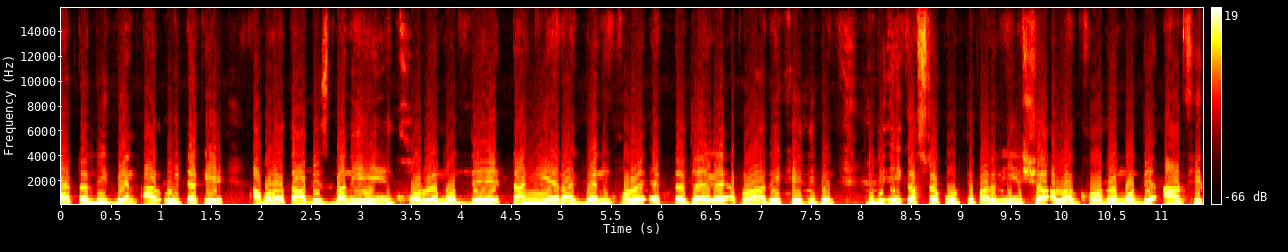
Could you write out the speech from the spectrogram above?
আয়াতটা লিখবেন আর ওইটাকে আপনারা তাবিজ বানিয়ে ঘরের মধ্যে টাঙিয়ে রাখবেন, ঘরে একটা জায়গায় আপনারা রেখে দিবেন। যদি এই কাজটা করতে পারেন ইনশা আল্লাহ ঘরের মধ্যে আর্থিক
